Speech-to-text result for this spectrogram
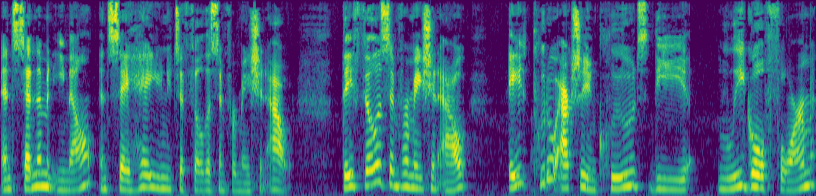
and send them an email and say, hey, you need to fill this information out. They fill this information out Plooto actually includes the legal form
